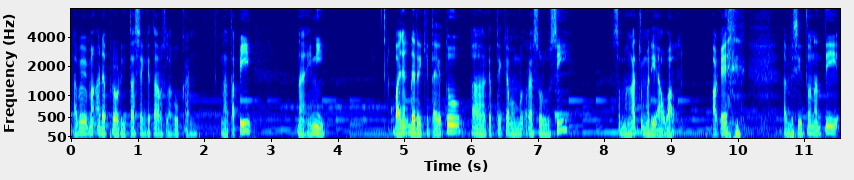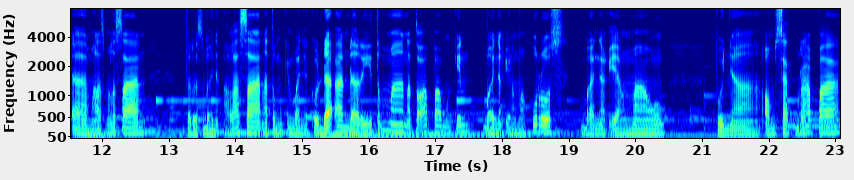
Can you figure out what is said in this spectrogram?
tapi memang ada prioritas yang kita harus lakukan. Nah tapi nah ini banyak dari kita itu uh, ketika membuat resolusi semangat cuma di awal oke okay? habis itu nanti uh, malas-malesan terus banyak alasan atau mungkin banyak godaan dari teman atau apa mungkin banyak yang mau kurus banyak yang mau punya omset berapa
